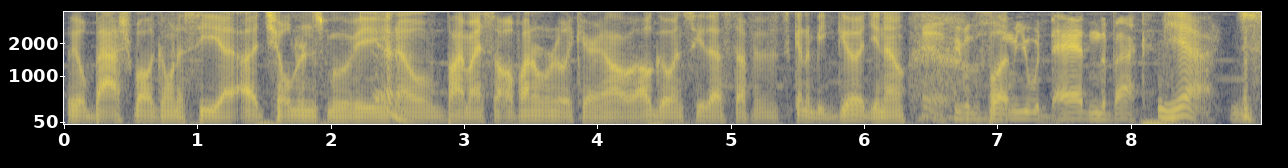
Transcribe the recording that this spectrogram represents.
feel bashful about going to see a, a children's movie. You know, by myself. I don't really care. I'll, I'll go and see that stuff if it's going to be good. You know. yeah, people just But- assume you with dad in the back. Yeah, just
